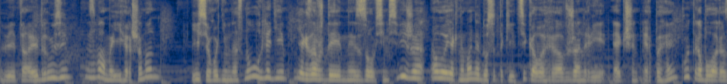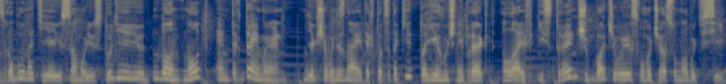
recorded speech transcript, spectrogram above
Вітаю, друзі! З вами Ігор Шаман. І сьогодні в нас на огляді, як завжди, не зовсім свіжа, але, як на мене, досить таки цікава гра в жанрі екшен RPG, котра була розроблена тією самою студією Don't Not Entertainment. Якщо ви не знаєте, хто це такі, то їх гучний проект Life is Strange бачили свого часу, мабуть, всі.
